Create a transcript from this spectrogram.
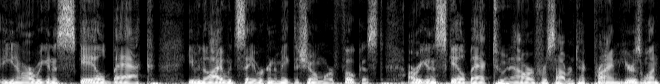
you know, are we going to scale back? Even though I would say we're going to make the show more focused, are we going to scale back to an hour for Sovereign Tech Prime? Here's one.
